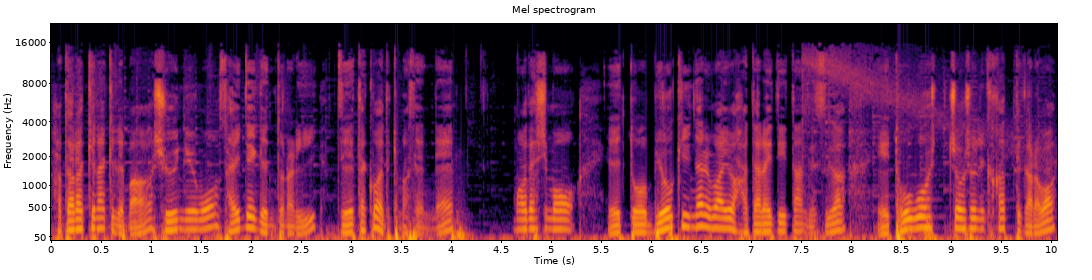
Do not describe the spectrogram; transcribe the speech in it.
働けなければ収入も最低限となり贅沢はできませんね。ま私も、えっと病気になる前は働いていたんですが、えー統合失調症にかかってからは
